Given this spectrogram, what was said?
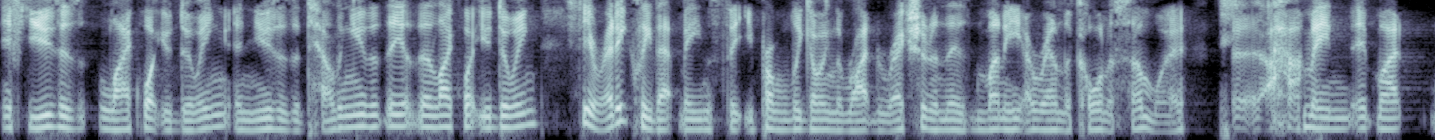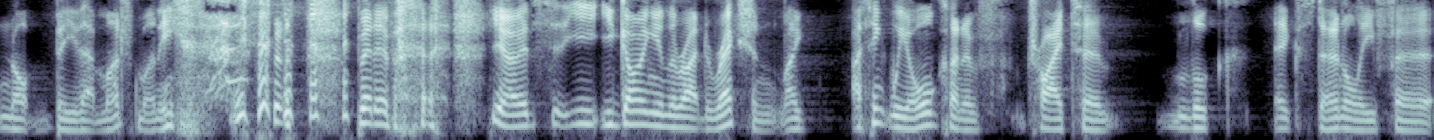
if users like what you're doing and users are telling you that they, they like what you're doing, theoretically that means that you're probably going the right direction and there's money around the corner somewhere. Uh, I mean, it might not be that much money, but if, you know, it's, you, you're going in the right direction. Like, I think we all kind of try to look externally for,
